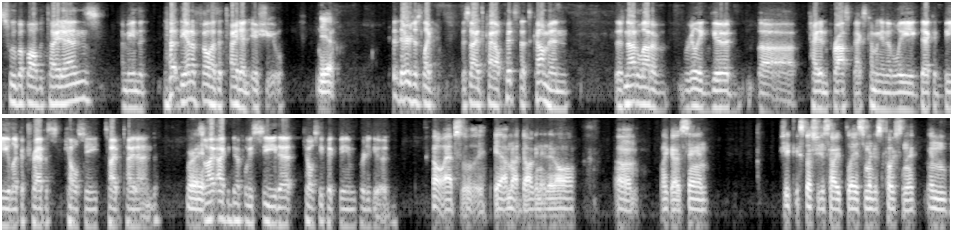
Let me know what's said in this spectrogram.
Swoop up all the tight ends. I mean, the the NFL has a tight end issue. Yeah, They're just like, besides Kyle Pitts that's coming, there's not a lot of really good uh, tight end prospects coming into the league that could be like a Travis Kelce type tight end. right. So I, I could definitely see that Kelce pick being pretty good. Oh, absolutely. Yeah, I'm not dogging it at all. Um, like I was saying, especially just how he plays. Someone just posted in the in,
